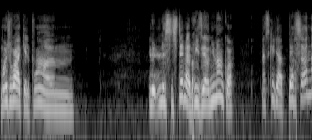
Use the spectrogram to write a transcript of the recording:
moi je vois à quel point euh, le, système a brisé un humain, quoi. Parce qu'il n'y a personne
